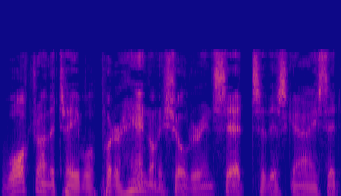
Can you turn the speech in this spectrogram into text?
walked around the table, put her hand on his shoulder, and said to this guy, he said,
